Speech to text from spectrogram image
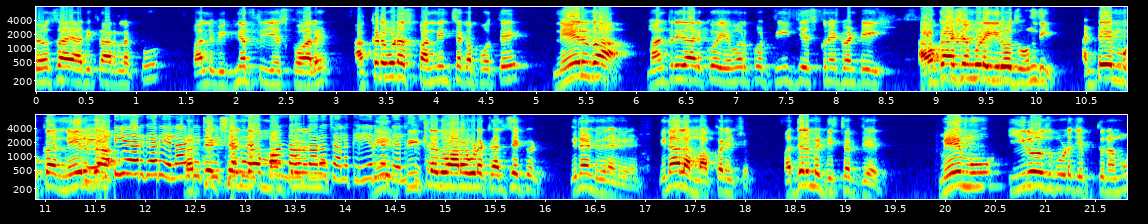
వ్యవసాయ అధికారులకు వాళ్ళు విజ్ఞప్తి చేసుకోవాలి. అక్కడ కూడా స్పందించకపోతే నేరుగా మంత్రి గారికో ఎవరికో ట్వీట్ చేసుకునేటువంటి అవకాశం కూడా ఈ రోజు ఉంది. అంటే ముఖ నేరుగా ప్రత్యక్షంగా ట్వీట్ల. ద్వారా కూడా కలిసేటువంటి వినండి వినండి వినండి. వినాలమ్మా ఒక్క నిమిషం. మధ్యలో మీరు డిస్టర్బ్ చేయదు మేము ఈ రోజు కూడా చెప్తున్నాము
